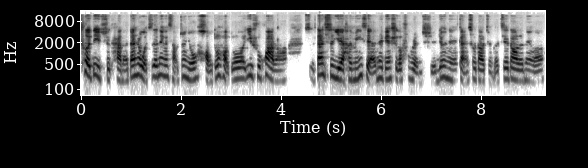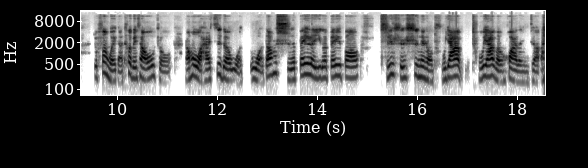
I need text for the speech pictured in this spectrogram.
特地去看的，但是我记得那个小镇有好多好多艺术画廊，但是也很明显那边是个富人区，就能感受到整个街道的那个就氛围感特别像欧洲。然后我还记得我我当时背了一个背包，其实是那种涂鸦涂鸦文化的，你知道吧？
